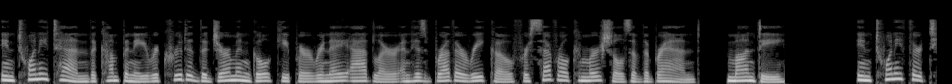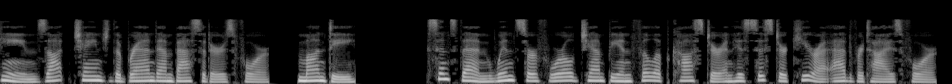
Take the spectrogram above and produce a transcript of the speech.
In 2010 the company recruited the German goalkeeper René Adler and his brother Rico for several commercials of the brand, Monty. In 2013 Zott changed the brand ambassadors for Monty. Since then windsurf world champion Philip Köster and his sister Kira advertise for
